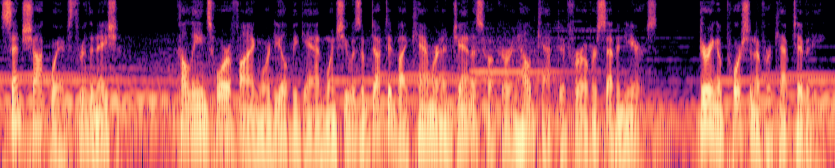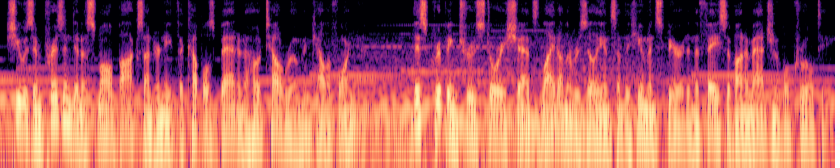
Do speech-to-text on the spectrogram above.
sent shockwaves through the nation. Colleen's horrifying ordeal began when she was abducted by Cameron and Janice Hooker and held captive for over seven years. During a portion of her captivity, she was imprisoned in a small box underneath the couple's bed in a hotel room in California. This gripping true story sheds light on the resilience of the human spirit in the face of unimaginable cruelty.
